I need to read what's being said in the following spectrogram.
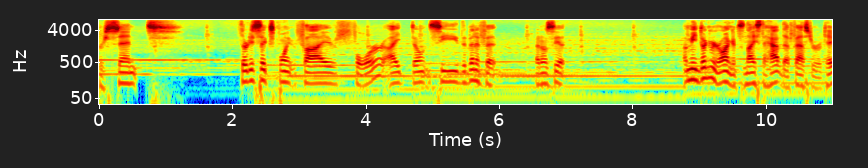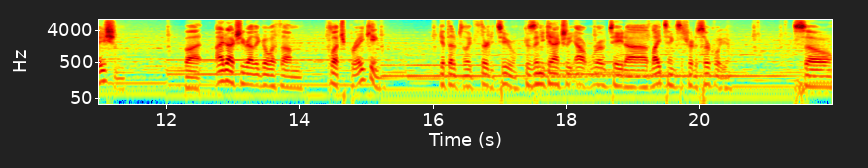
percent. 36.54 I don't see the benefit. I don't see it. I mean don't get me wrong it's nice to have that faster rotation but I'd actually rather go with um, clutch braking. Get that up to like 32 because then you can actually out rotate uh, light tanks to try to circle you. So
